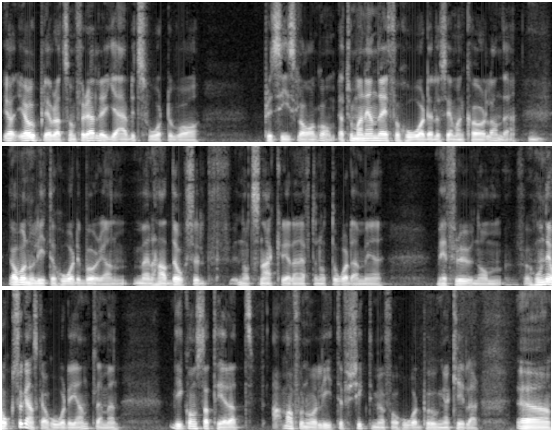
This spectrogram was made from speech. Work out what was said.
Jag, jag upplever att som förälder är det jävligt svårt att vara precis lagom. Jag tror man ändå är för hård eller så är man curlande. Mm. Jag var nog lite hård i början, men hade också något snack redan efter något år där med med frun om, hon är också ganska hård egentligen, men vi konstaterar att man får nog vara lite försiktig med att vara hård på unga killar. Uh,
